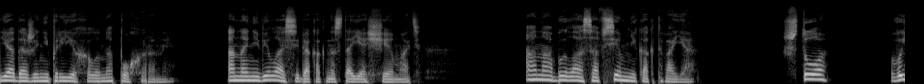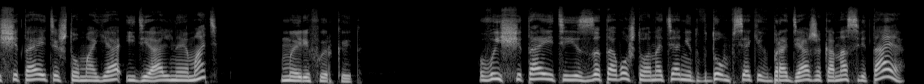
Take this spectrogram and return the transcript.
Я даже не приехала на похороны. Она не вела себя как настоящая мать. Она была совсем не как твоя. «Что? Вы считаете, что моя идеальная мать?» Мэри фыркает. «Вы считаете, из-за того, что она тянет в дом всяких бродяжек, она святая?»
